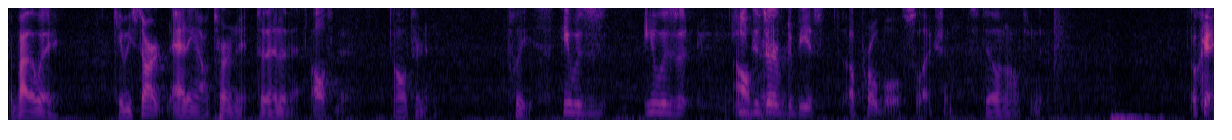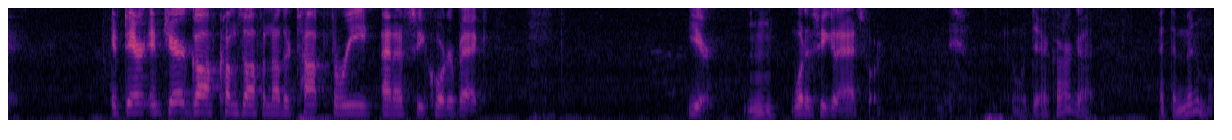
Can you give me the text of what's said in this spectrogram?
And by the way, can we start adding alternate to the end of that? Alternate. Alternate, please. He was he was a, he Alternate. deserved to be a Pro Bowl selection. Still an alternate. Okay. If Derek, if Jared Goff comes off another top 3 NFC quarterback year, Mm-hmm. what is he going to ask for? What Derek Carr got at the minimum.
